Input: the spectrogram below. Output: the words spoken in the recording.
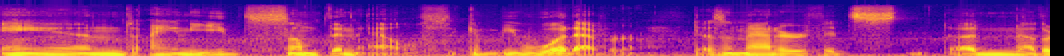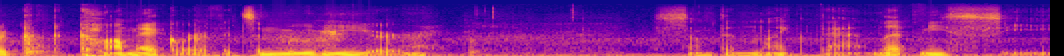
and I need something else. It can be whatever. Doesn't matter if it's another c- comic or if it's a movie or something like that. Let me see.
